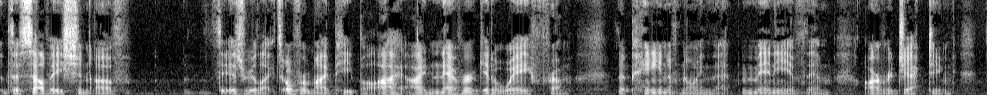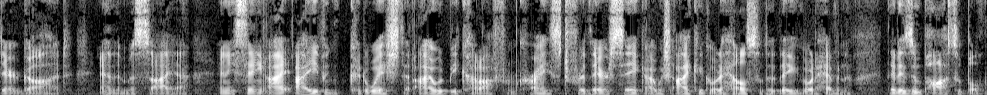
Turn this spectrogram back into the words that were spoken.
the salvation of the Israelites, over my people. I, I never get away from the pain of knowing that many of them are rejecting their God and the Messiah. And he's saying, I, I even could wish that I would be cut off from Christ for their sake. I wish I could go to hell so that they could go to heaven that is impossible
